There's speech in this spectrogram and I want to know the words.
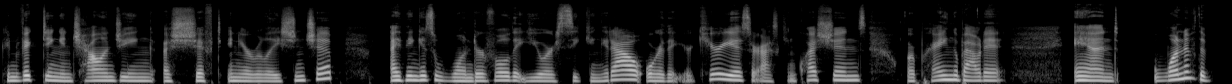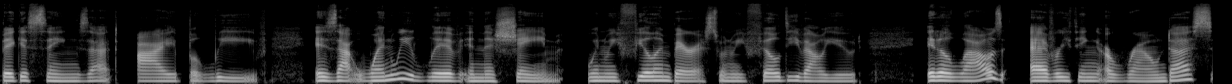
convicting and challenging a shift in your relationship, I think it's wonderful that you are seeking it out or that you're curious or asking questions or praying about it. And one of the biggest things that I believe is that when we live in this shame, when we feel embarrassed, when we feel devalued, it allows everything around us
